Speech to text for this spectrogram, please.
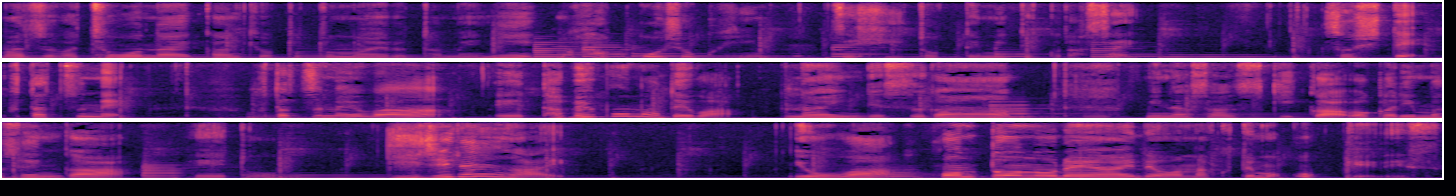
まずは腸内環境を整えるために、まあ、発酵食品ぜひとってみてください。そして2つ目。2つ目は、えー、食べ物ではないんですが皆さん好きか分かりませんが、えーと、疑似恋愛。要は本当の恋愛ではなくても OK です。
